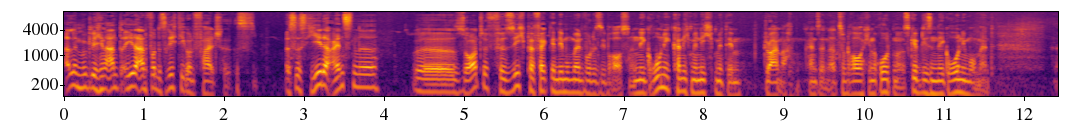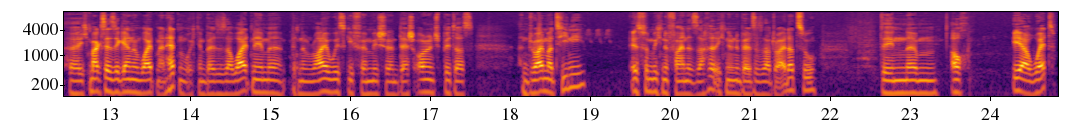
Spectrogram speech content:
alle möglichen, Ant jede Antwort ist richtig und falsch. Es, es ist jede einzelne äh, Sorte für sich perfekt in dem Moment, wo du sie brauchst. Ein Negroni kann ich mir nicht mit dem Dry machen, keinen Sinn. Dazu brauche ich einen roten und es gibt diesen Negroni-Moment. Äh, ich mag sehr, sehr gerne einen White Manhattan, wo ich den Belsazar White nehme, mit einem Rye Whisky vermische, Dash Orange Bitters. Ein Dry Martini ist für mich eine feine Sache. Ich nehme den Belsazar Dry dazu. Den ähm, auch eher wet,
